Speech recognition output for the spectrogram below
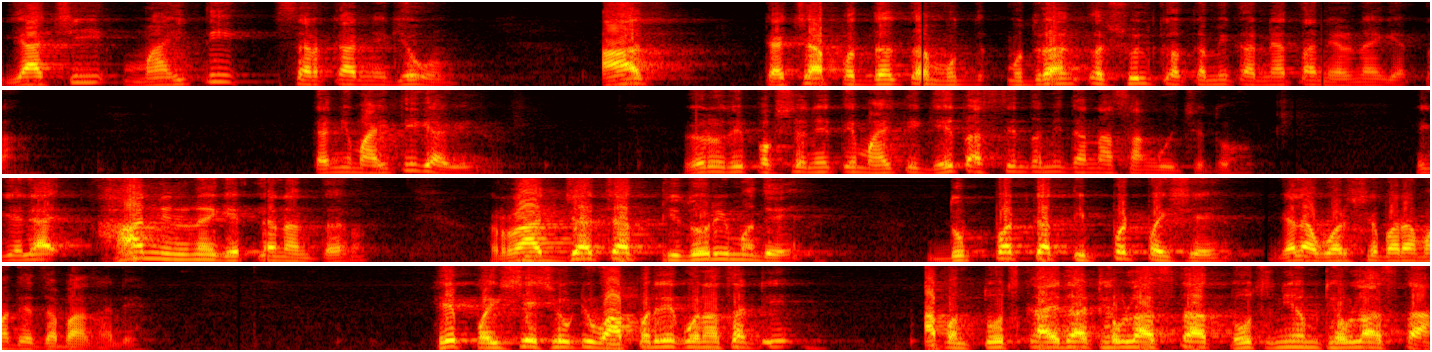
याची माहिती सरकारने घेऊन आज त्याच्याबद्दलचं मुद मुद्रांक शुल्क कमी करण्याचा निर्णय घेतला. त्यांनी माहिती घ्यावी. विरोधी पक्षनेते माहिती घेत असतील तर मी त्यांना सांगू इच्छितो. की गेल्या हा निर्णय घेतल्यानंतर राज्याच्या तिजोरीमध्ये दुप्पट का तिप्पट पैसे गेल्या वर्षभरामध्ये जमा झाले. हे पैसे शेवटी वापरले कोणासाठी? आपण तोच कायदा ठेवला असता तोच नियम ठेवला असता.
